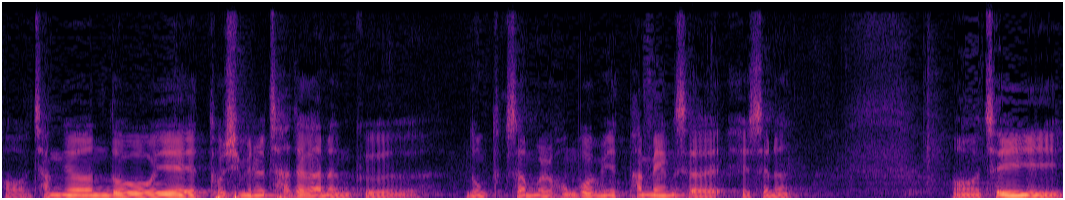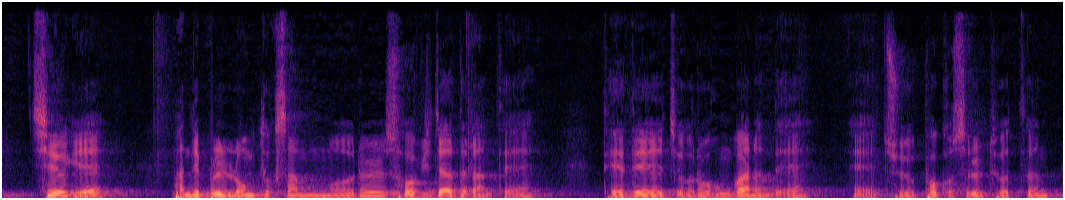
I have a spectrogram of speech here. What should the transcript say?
어, 작년도에 도시민을 찾아가는 그 농특산물 홍보 및 판매 행사에서는 어, 저희 지역의 반딧불 농특산물을 소비자들한테 대대적으로 홍보하는데 예, 주 포커스를 두었던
